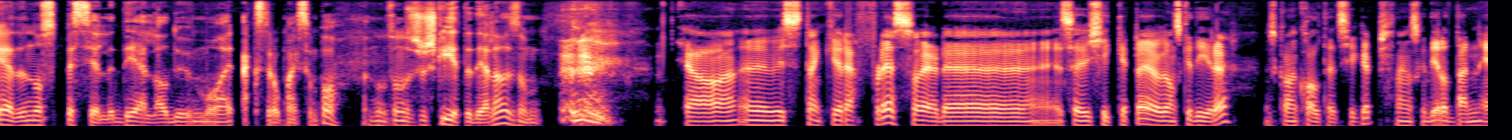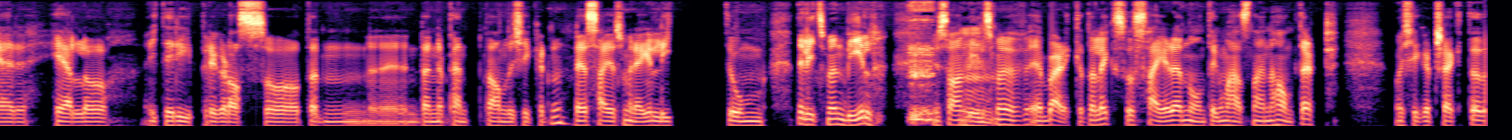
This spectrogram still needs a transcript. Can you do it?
Er det noen spesielle deler du må være ekstra oppmerksom på? Noen sånne slitedeler? Liksom? Ja, eh, hvis du tenker refle, så er det så er jo kikkerter er jo ganske dyre. Du skal ha en kvalitetskikkert, den er ganske dyr, At den er hel og ikke riper i glass, og at den, eh, den er pent behandlet kikkerten. Det sier som regel litt om Det er litt som en bil. Hvis du har en bil som er belket og lekk, så sier det noen ting om hvordan den er håndtert. Og kikkertsjektet,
